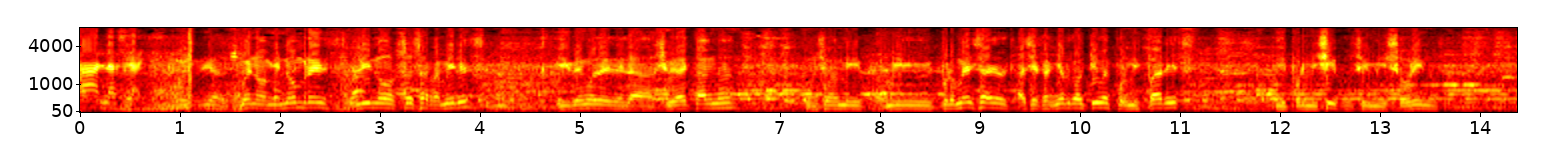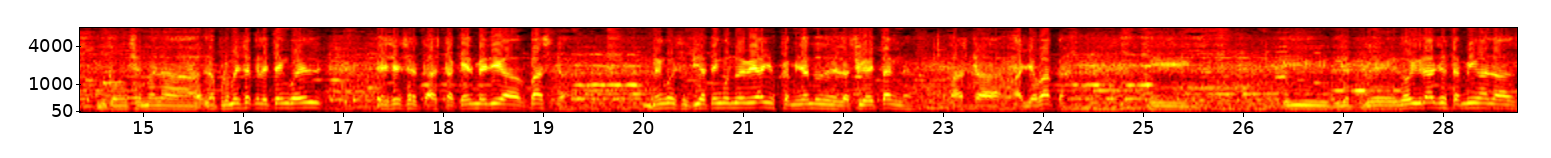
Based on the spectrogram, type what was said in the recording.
a las calles. Bueno, mi nombre es Lino Sosa Ramírez y vengo desde la ciudad de Tacna. mi, mi, promesa hacia el Señor cautivo es por mis padres y por mis hijos y mis sobrinos. se la, la, promesa que le tengo a él es hasta que él me diga basta. Vengo ya tengo nueve años caminando desde la ciudad de Tacna hasta Ayabaca y y le, doy gracias también a las,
